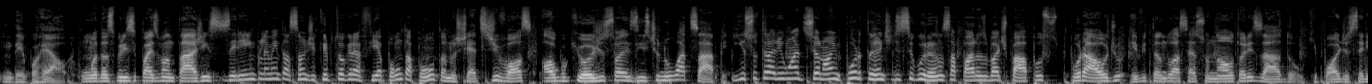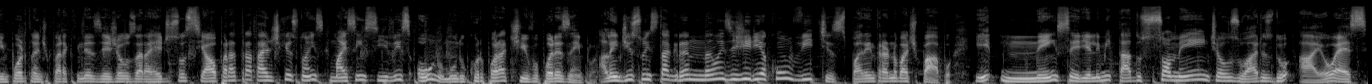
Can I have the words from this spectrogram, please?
em tempo real. Uma das principais vantagens seria a implementação de criptografia ponta a ponta nos chats de voz, algo que hoje só existe no WhatsApp. Isso traria um adicional importante de segurança para os bate-papos por áudio, evitando o acesso não autorizado, o que pode ser importante para quem deseja usar a rede social para tratar de questões mais sensíveis ou no mundo corporativo, por exemplo. Além disso, o Instagram não exigiria convites para entrar no bate-papo e nem seria limitado somente a usuários do iOS,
